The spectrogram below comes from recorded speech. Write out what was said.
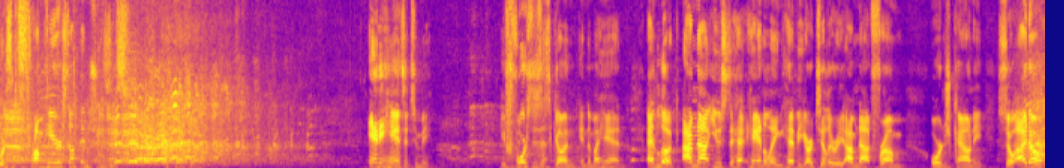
What is he from here or something? Jesus. And he hands it to me. He forces his gun into my hand. And look, I'm not used to ha- handling heavy artillery. I'm not from Orange County. So I don't.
